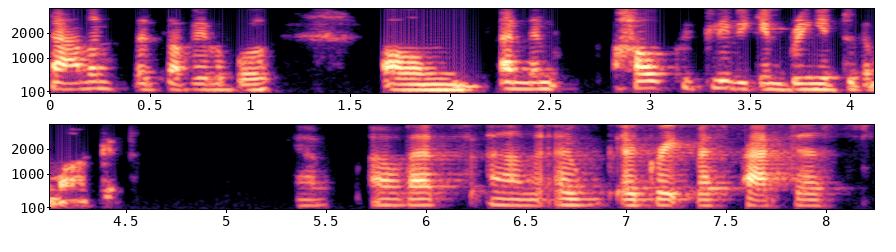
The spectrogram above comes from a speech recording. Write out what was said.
talent that's available, um, and then how quickly we can bring it to the market. Yeah. Oh, that's um, a, a, great best practice.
